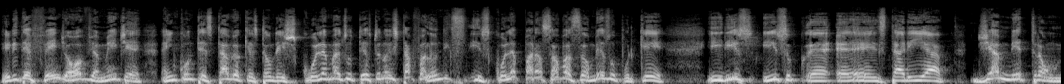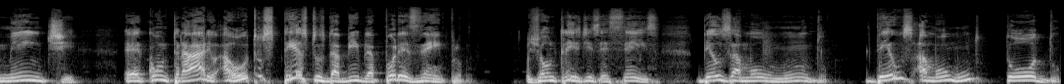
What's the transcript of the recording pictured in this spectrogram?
Ele defende, obviamente, é, é, incontestável a questão da escolha, mas o texto não está falando de escolha para a salvação, mesmo porque isso, isso é, é, estaria diametralmente é, contrário a outros textos da Bíblia. Por exemplo, João 3,16: Deus amou o mundo, Deus amou o mundo todo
